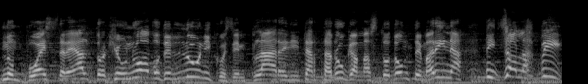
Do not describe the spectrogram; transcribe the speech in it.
non può essere altro che un uovo dell'unico esemplare di tartaruga mastodonte marina di Zolla B!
